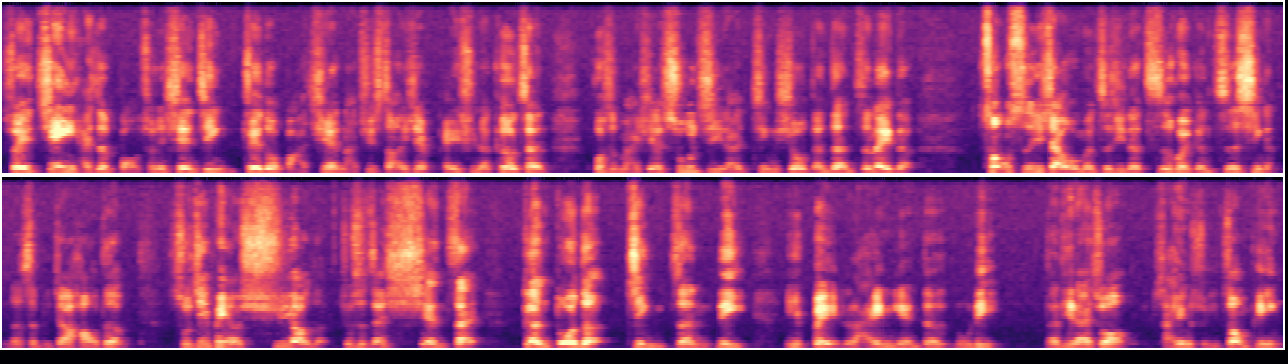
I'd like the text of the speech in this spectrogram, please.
所以建议还是保存现金，最多把钱拿去上一些培训的课程，或是买一些书籍来进修等等之类的，充实一下我们自己的智慧跟知性啊，那是比较好的。属鸡朋友需要的就是在现在更多的竞争力，以备来年的努力。整体来说，财运属于中平。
